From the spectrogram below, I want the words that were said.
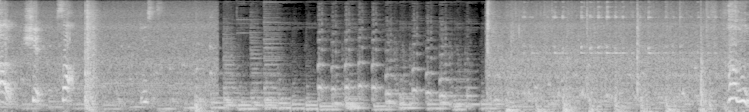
oh shit! Stop. Jesus. Hey,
